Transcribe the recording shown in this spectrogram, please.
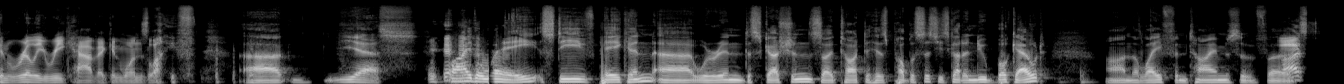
can really wreak havoc in one's life. Uh, yes. By the way, Steve Paikin, uh, we're in discussions. I talked to his publicist. He's got a new book out on the life and times of. Uh, us,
